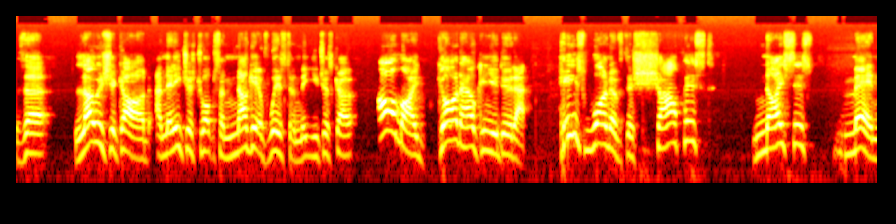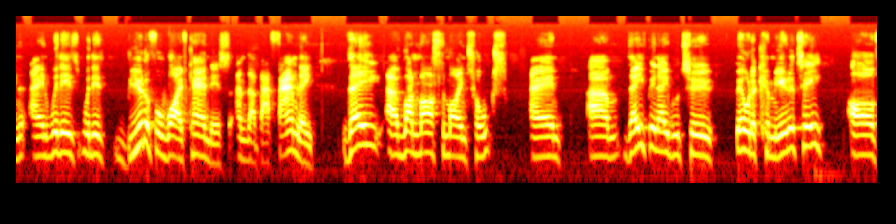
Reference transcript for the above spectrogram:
that lowers your guard, and then he just drops a nugget of wisdom that you just go, "Oh my God, how can you do that?" He's one of the sharpest, nicest men, and with his with his beautiful wife Candice and that, that family, they uh, run mastermind talks, and um, they've been able to build a community of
